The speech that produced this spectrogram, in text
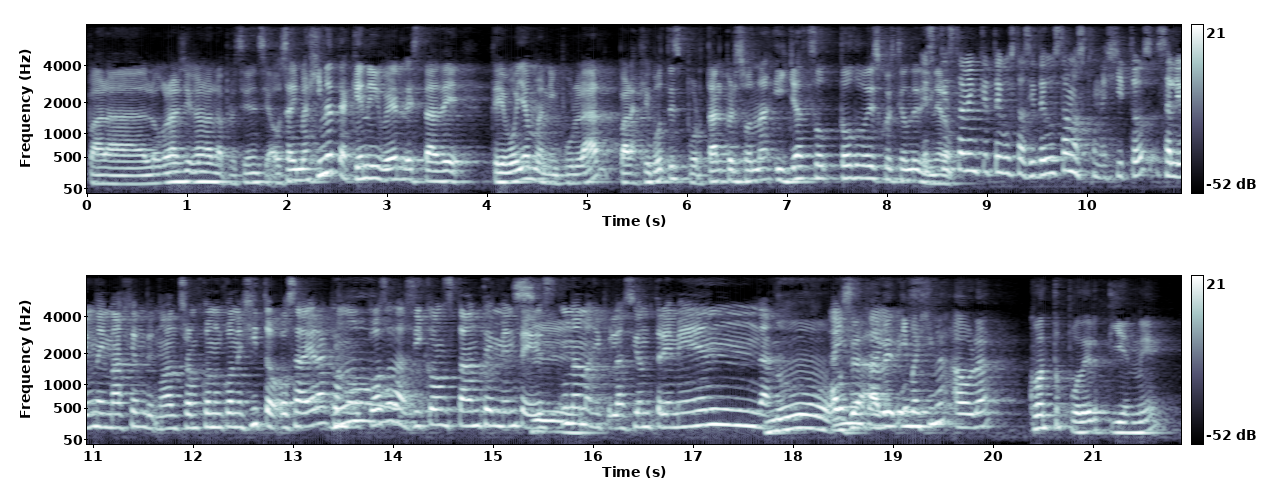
para lograr llegar a la presidencia. O sea, imagínate a qué nivel está de te voy a manipular para que votes por tal persona y ya so- todo es cuestión de Es dinero. que ¿saben qué te gusta? Si te gustan los conejitos, salió una imagen de Donald Trump con un conejito. O sea, era como No. cosas así constantemente. Sí. Es una manipulación tremenda. No, Hay o sea, a ver, imagina ahora cuánto poder tiene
